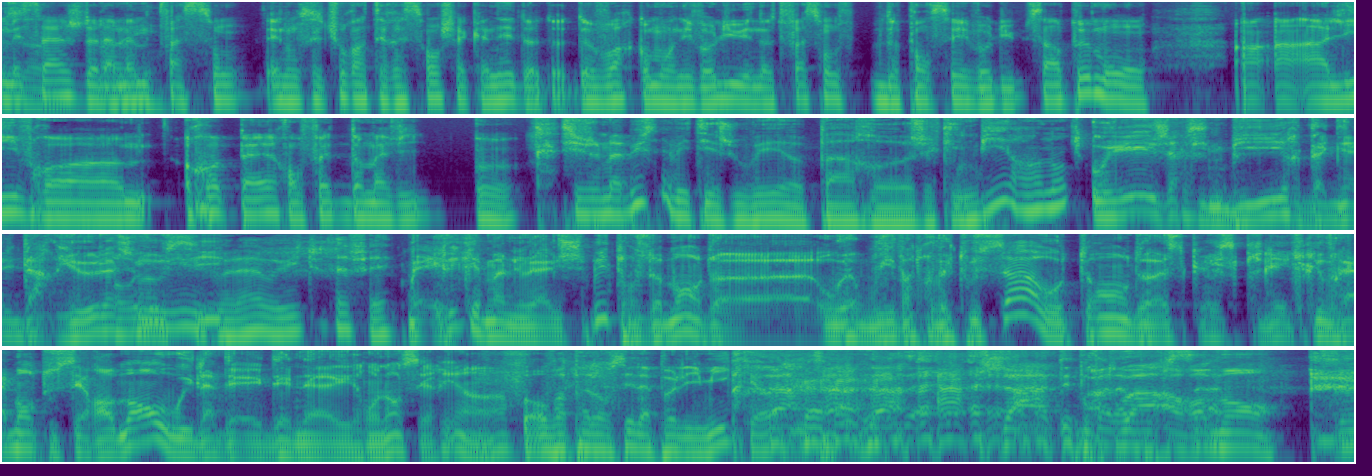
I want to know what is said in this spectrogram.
messages de la Ah même façon. Et donc c'est toujours intéressant chaque année de, de, de voir comment on évolue et notre façon de, de penser évolue. C'est un peu mon un, un- un livre euh, repère en fait dans ma vie. Hum. Si je ne m'abuse, ça avait été joué euh, par euh, Jacqueline Beer, hein, non? Oui, Jacqueline Beer, Daniel Darieux, là, oui, aussi. Voilà, oui, tout à fait. Mais Eric Emmanuel Schmitt, on se demande euh, où, où il va trouver tout ça, autant de... Est-ce qu'il écrit vraiment tous ses romans ou il a des, des nez On n'en sait rien. Hein. Bon, on va pas lancer la polémique. Hein. Jacques, pour toi, un roman. Le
